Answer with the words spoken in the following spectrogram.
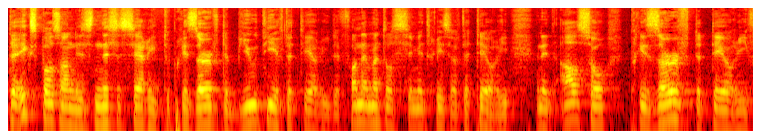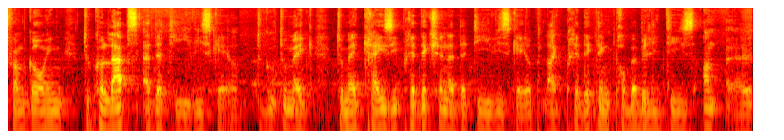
the Higgs boson is necessary to preserve the beauty of the theory, the fundamental symmetries of the theory, and it also preserves the theory from going to collapse at the TeV scale, to, to make to make crazy prediction at the TeV scale, like predicting probabilities on, uh,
